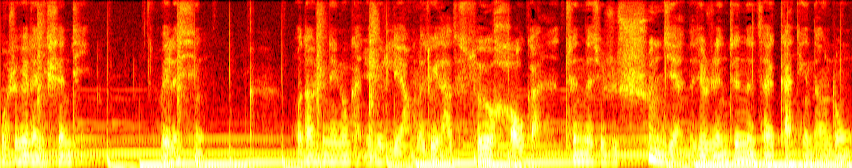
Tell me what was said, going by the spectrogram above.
我是为了你身体，为了性。我当时那种感觉就凉了，对他的所有好感，真的就是瞬间的，就人真的在感情当中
